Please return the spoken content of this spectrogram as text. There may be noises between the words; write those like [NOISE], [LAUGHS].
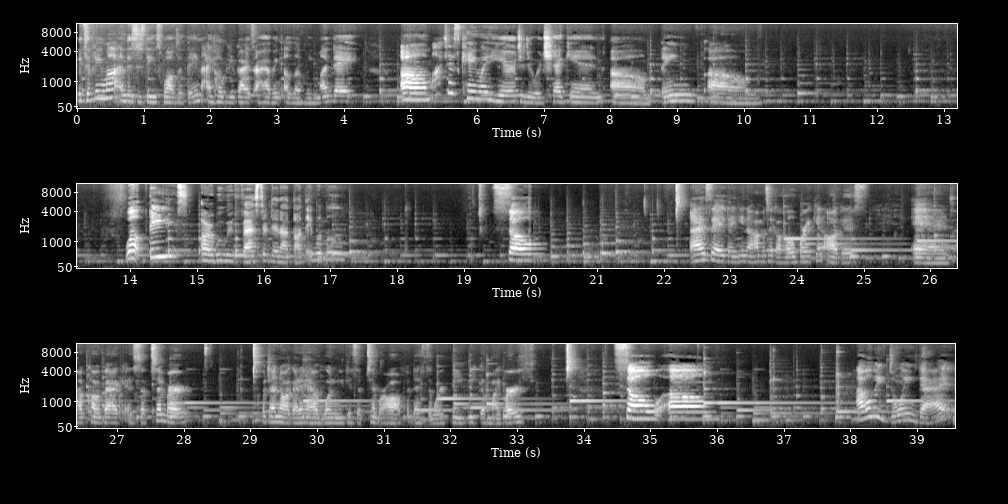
it's Tiffany Ma, and this is These Walls Within. I hope you guys are having a lovely Monday. Um, I just came in here to do a check-in. Um, things. Um, well, things are moving faster than I thought they would move. So I said that you know I'm gonna take a whole break in August, and I'm coming back in September which I know I gotta have one week in September off, and that's the work week of my birth. So, um, I will be doing that.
